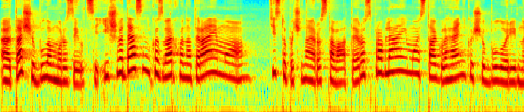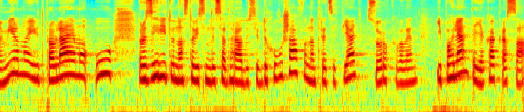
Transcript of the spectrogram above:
е, та що була в морозилці. І швидесенько зверху натираємо тісто починає розставати. Розправляємось так легенько, щоб було рівномірно, і відправляємо у розігріту на 180 градусів духову шафу на 35-40 хвилин. І погляньте, яка краса.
